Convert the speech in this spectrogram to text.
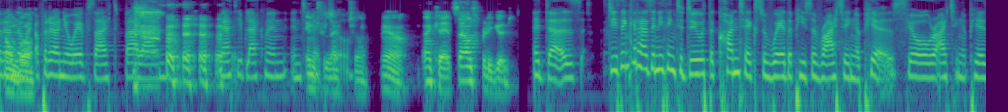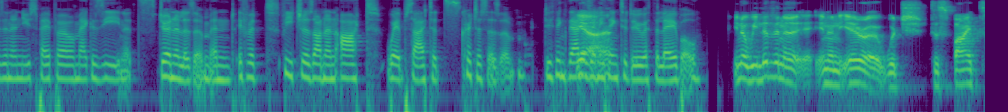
Put it on oh, the put it on your website, byline. Matthew Blackman, intellectual. Intellectual. Yeah. Okay, it sounds pretty good. It does. Do you think it has anything to do with the context of where the piece of writing appears? If your writing appears in a newspaper or magazine, it's journalism. And if it features on an art website, it's criticism. Do you think that yeah. has anything to do with the label? You know, we live in a in an era which, despite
